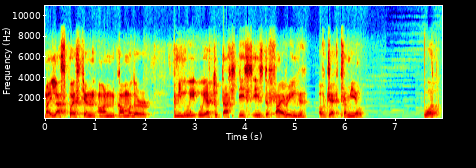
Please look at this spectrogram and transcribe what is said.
my last question on Commodore, I mean, we, we have to touch this, is the firing of Jack Tramiel. What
